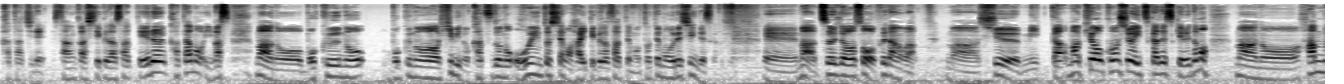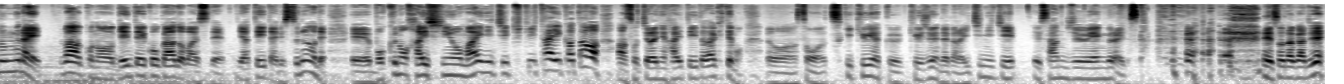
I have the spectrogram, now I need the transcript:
形で参加してくださっている方もいます。まあ、あの、僕の僕の日々の活動の応援としても入ってくださってもとても嬉しいんですが、えー、まあ、通常そう、普段は、まあ、週3日、まあ、今日、今週は5日ですけれども、まあ、あの半分ぐらいは、この限定効果アドバイスでやっていたりするので、えー、僕の配信を毎日聞きたい方は、あそちらに入っていただけても、そう、月990円だから1日30円ぐらいですか。えー、そんな感じで、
